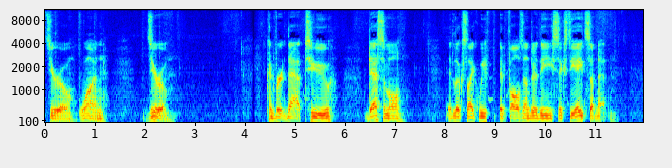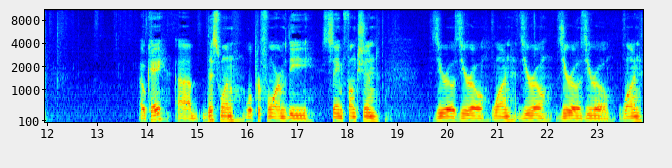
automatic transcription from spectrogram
0, 1, 0. Convert that to decimal, it looks like we it falls under the 68 subnet. Okay, uh, this one will perform the same function 0 0 1 0 0 0 1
